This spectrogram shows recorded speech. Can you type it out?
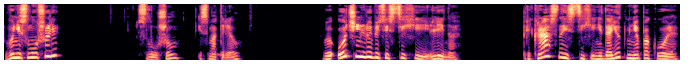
Вы не слушали?» «Слушал и смотрел». «Вы очень любите стихи, Лина?» «Прекрасные стихи не дают мне покоя,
